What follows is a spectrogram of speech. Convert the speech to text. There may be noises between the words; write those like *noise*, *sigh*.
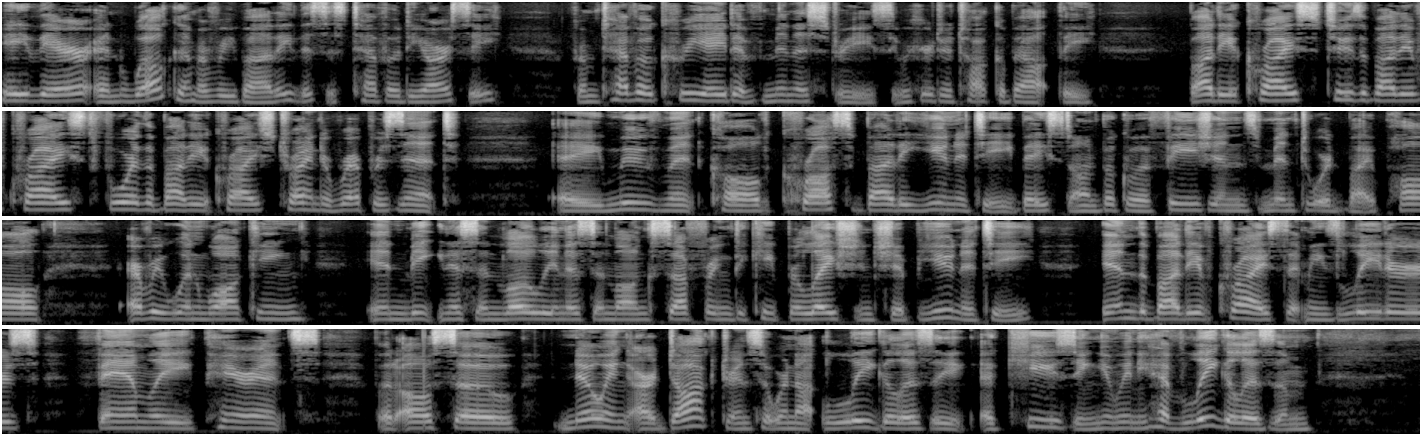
Hey there, and welcome everybody. This is Tevo DRC from Tevo Creative Ministries. We're here to talk about the body of Christ, to the body of Christ, for the body of Christ, trying to represent a movement called Cross Body Unity based on Book of Ephesians, mentored by Paul. Everyone walking in meekness and lowliness and long suffering to keep relationship unity in the body of Christ. That means leaders, family, parents, but also knowing our doctrine so we're not legalism accusing. You when you have legalism,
